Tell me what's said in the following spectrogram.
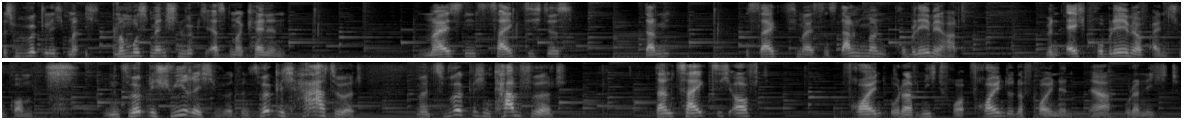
es wirklich, man, ich, man muss Menschen wirklich erstmal kennen. Meistens zeigt sich das dann, es zeigt sich meistens dann, wenn man Probleme hat. Wenn echt Probleme auf einen zukommen. Wenn es wirklich schwierig wird, wenn es wirklich hart wird, wenn es wirklich ein Kampf wird, dann zeigt sich oft, Freund oder nicht Freund, oder Freundin, ja, oder nicht.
